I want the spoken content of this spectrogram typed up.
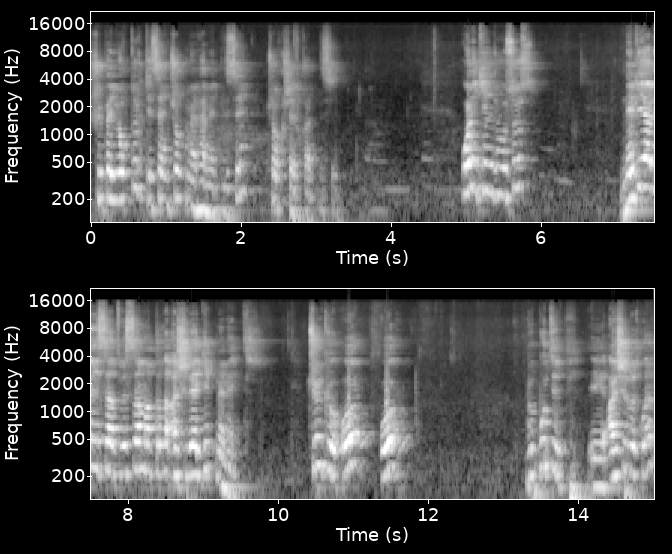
şüphe yoktur ki sen çok merhametlisin, çok şefkatlisin. 12. husus Nebi Aleyhisselatü Vesselam hakkında aşırıya gitmemektir. Çünkü o o bu, bu tip e, aşırılıklar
